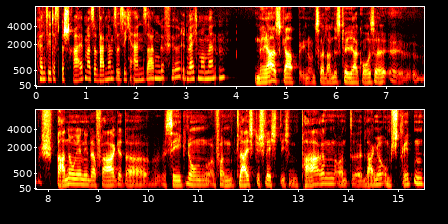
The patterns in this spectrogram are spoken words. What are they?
Können Sie das beschreiben? Also wann haben Sie sich einsam gefühlt? In welchen Momenten? Naja, es gab in unserer Landeskirche ja große äh, Spannungen in der Frage der Segnung von gleichgeschlechtlichen Paaren und äh, lange umstritten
